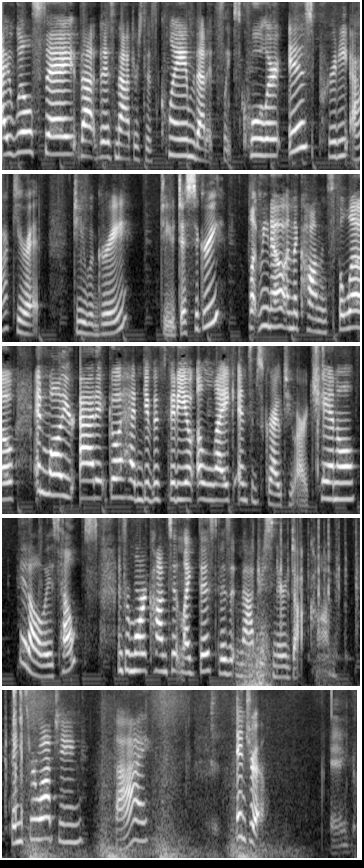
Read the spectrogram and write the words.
I will say that this mattress's claim that it sleeps cooler is pretty accurate. Do you agree? Do you disagree? Let me know in the comments below. And while you're at it, go ahead and give this video a like and subscribe to our channel. It always helps. And for more content like this, visit mattressnerd.com. Thanks for watching. Bye. Intro. And go.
